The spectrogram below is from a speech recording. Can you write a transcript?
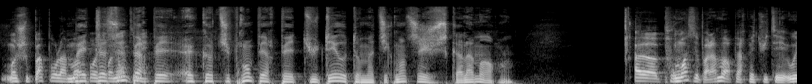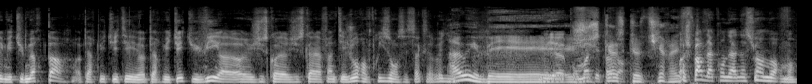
moi je suis pas pour la mort de pour toute être façon, honnête, mais- quand tu prends perpétuité, automatiquement, c'est jusqu'à la mort. hein. Euh, pour moi, c'est pas la mort, perpétuité. Oui, mais tu meurs pas. à Perpétuité, euh, perpétuité, tu vis euh, jusqu'à jusqu'à la fin de tes jours en prison. C'est ça que ça veut dire. Ah oui, mais, Mais, euh, pour moi, jusqu'à ce que tu restes. Moi, je parle de la condamnation à mort, moi.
